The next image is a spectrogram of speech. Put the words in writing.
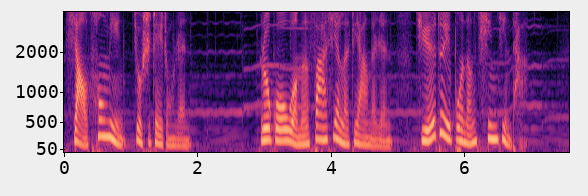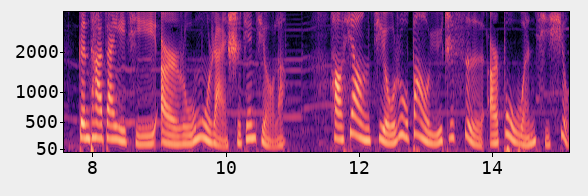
小聪明就是这种人。如果我们发现了这样的人，绝对不能亲近他，跟他在一起耳濡目染，时间久了，好像久入鲍鱼之肆而不闻其臭。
